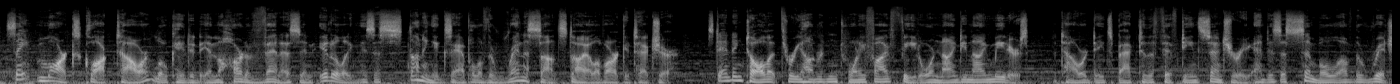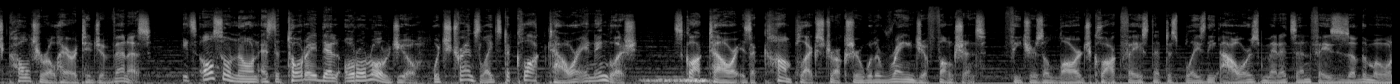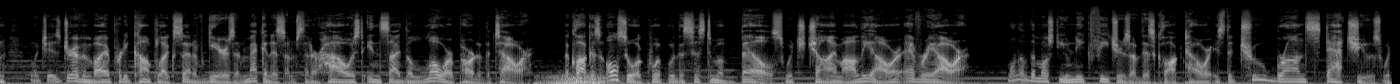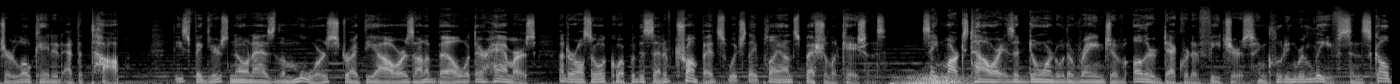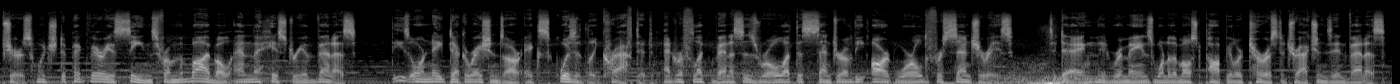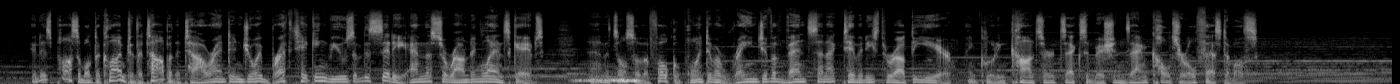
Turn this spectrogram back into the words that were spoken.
St. Mark's Clock Tower, located in the heart of Venice in Italy, is a stunning example of the Renaissance style of architecture. Standing tall at 325 feet or 99 meters, the tower dates back to the 15th century and is a symbol of the rich cultural heritage of Venice. It's also known as the Torre del Orologio, which translates to clock tower in English. This clock tower is a complex structure with a range of functions. Features a large clock face that displays the hours, minutes, and phases of the moon, which is driven by a pretty complex set of gears and mechanisms that are housed inside the lower part of the tower. The clock is also equipped with a system of bells which chime on the hour every hour. One of the most unique features of this clock tower is the true bronze statues which are located at the top. These figures, known as the Moors, strike the hours on a bell with their hammers and are also equipped with a set of trumpets which they play on special occasions. St. Mark's Tower is adorned with a range of other decorative features, including reliefs and sculptures which depict various scenes from the Bible and the history of Venice. These ornate decorations are exquisitely crafted and reflect Venice's role at the center of the art world for centuries. Today, it remains one of the most popular tourist attractions in Venice. It is possible to climb to the top of the tower and enjoy breathtaking views of the city and the surrounding landscapes. And it's also the focal point of a range of events and activities throughout the year, including concerts, exhibitions, and cultural festivals.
